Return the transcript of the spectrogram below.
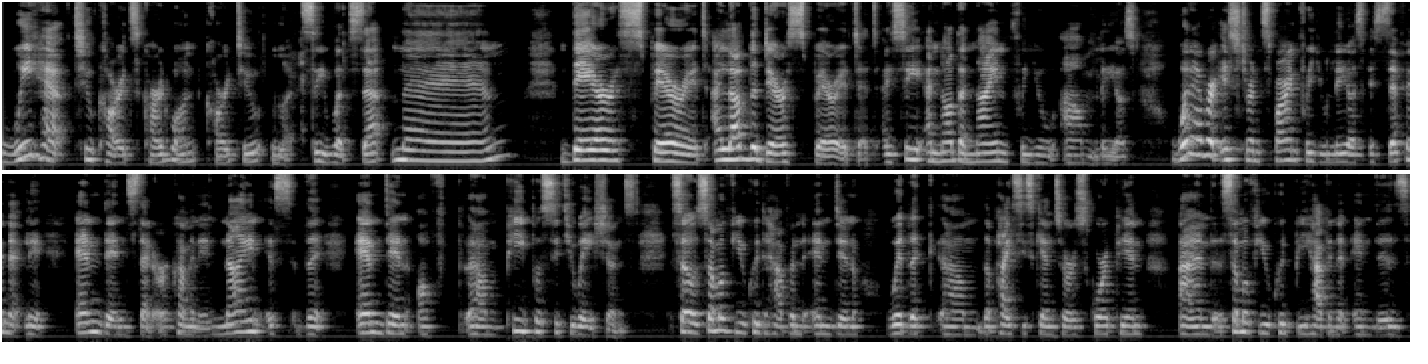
We have two cards, card one, card two. Let's see what's that, man. Their spirit. I love the their spirit. I see another nine for you um leos. Whatever is transpiring for you leos is definitely endings that are coming in. Nine is the ending of um, people situations. So some of you could have an ending with the um, the Pisces, Cancer, or Scorpion, and some of you could be having an enders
